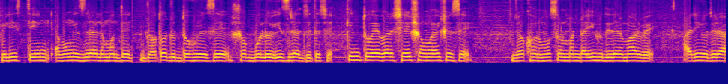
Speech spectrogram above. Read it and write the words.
ফিলিস্তিন এবং ইসরায়েলের মধ্যে যত যুদ্ধ হয়েছে সবগুলো ইসরায়েল জিতেছে। কিন্তু এবার সেই সময় এসেছে যখন মুসলমানরা ইহুদিদের মারবে আর ইহুদিরা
